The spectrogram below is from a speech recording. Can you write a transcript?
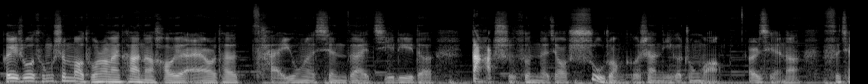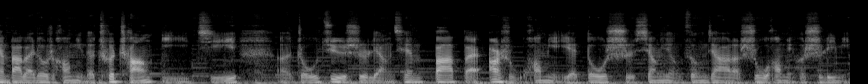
可以说，从申报图上来看呢，豪越 L 它采用了现在吉利的大尺寸的叫竖状格栅的一个中网，而且呢，四千八百六十毫米的车长以及呃轴距是两千八百二十五毫米，也都是相应增加了十五毫米和十厘米。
